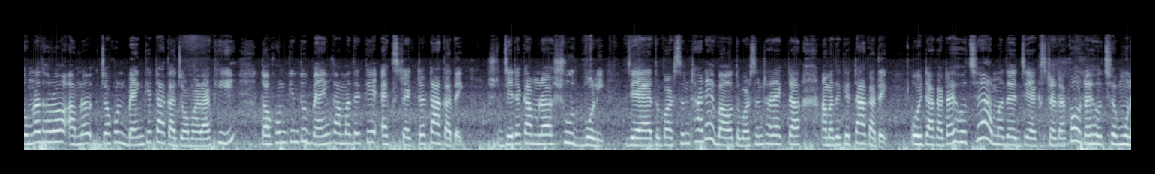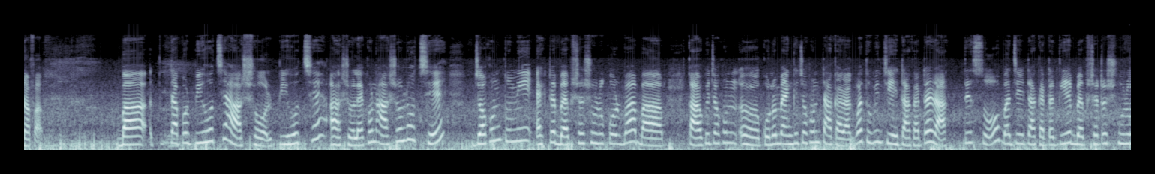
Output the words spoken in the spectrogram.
তোমরা ধরো আমরা যখন ব্যাংকে টাকা জমা রাখি, তখন কিন্তু ব্যাংক আমাদেরকে এক্সট্রা একটা টাকা দেয়। যেটাকে আমরা সুদ বলি, যে এত পার্সেন্ট হারে বা অত পার্সেন্ট হারে একটা আমাদেরকে টাকা দেয়। ওই টাকাটাই হচ্ছে আমাদের যে এক্সট্রা টাকা, ওটাই হচ্ছে মুনাফা। বা তারপর পি হচ্ছে আসল, পি হচ্ছে আসল। এখন আসল হচ্ছে যখন তুমি একটা ব্যবসা শুরু করবা বা কাউকে যখন কোনো ব্যাংকে যখন টাকা রাখবা, তুমি যে টাকাটা রাখতেছো বা যে টাকাটা দিয়ে ব্যবসাটা শুরু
